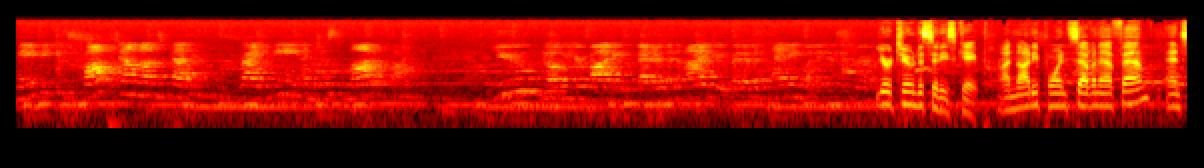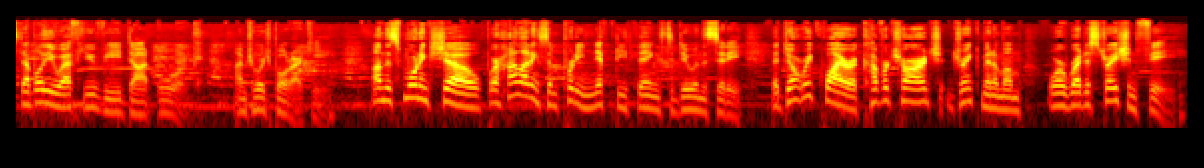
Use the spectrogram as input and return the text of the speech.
Maybe you drop down onto that right knee and just modify. You know your body better than I do, better than anyone in this room. You're tuned to Cityscape on 90.7 FM and WFUV.org. I'm George Bodarky. On this morning's show, we're highlighting some pretty nifty things to do in the city that don't require a cover charge, drink minimum, or a registration fee.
